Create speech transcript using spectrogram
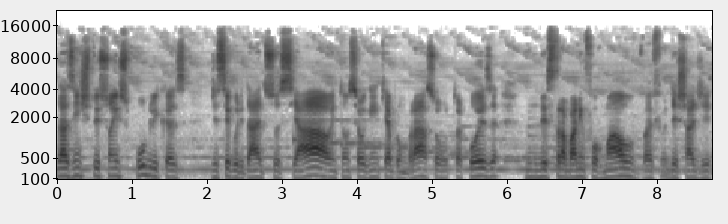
das instituições públicas de seguridade social. Então, se alguém quebra um braço ou outra coisa, nesse trabalho informal vai deixar de,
